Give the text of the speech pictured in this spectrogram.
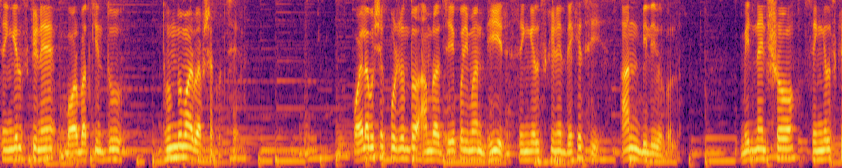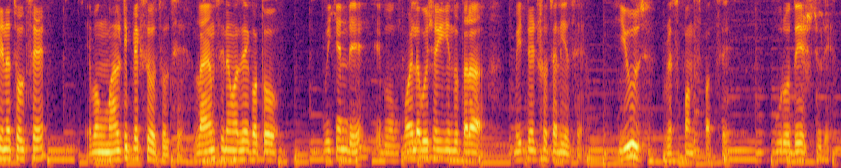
সিঙ্গেল স্ক্রিনে বরবাদ কিন্তু ধুমধুমার ব্যবসা করছে। পয়লা বৈশাখ পর্যন্ত আমরা যে পরিমাণ ভিড় সিঙ্গেল স্ক্রিনে দেখেছি আনবিলিভেবল মিড নাইট শো সিঙ্গেল স্ক্রিনে চলছে এবং মাল্টিপ্লেক্সেও চলছে। লায়ন সিনেমাজে গত উইকেন্ডে এবং পয়লা বৈশাখে কিন্তু তারা মিড নাইট শো চালিয়েছে। হিউজ রেসপন্স পাচ্ছে পুরো দেশ জুড়ে।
